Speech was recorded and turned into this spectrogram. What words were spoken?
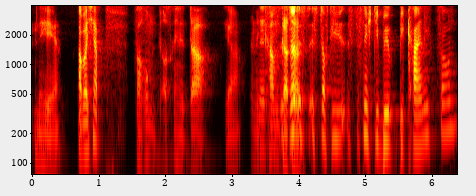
Nee, aber ich habe Warum ausgerechnet da? ja. In den Ist, ist, ist, ist, ist doch die, ist das nicht die Bi- Bikini-Zone?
